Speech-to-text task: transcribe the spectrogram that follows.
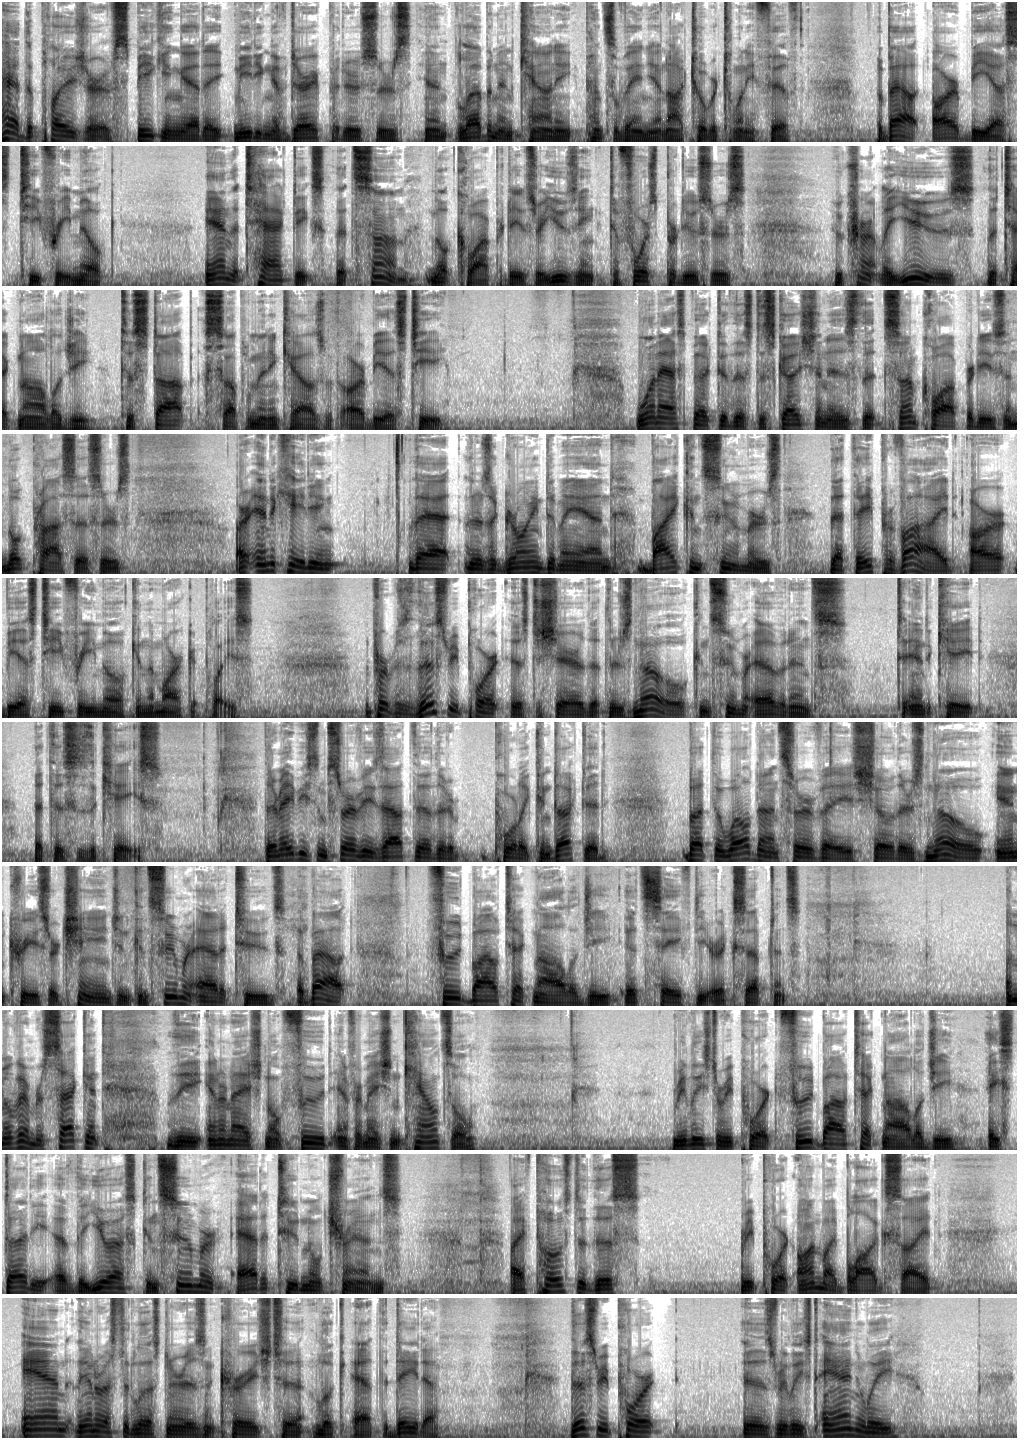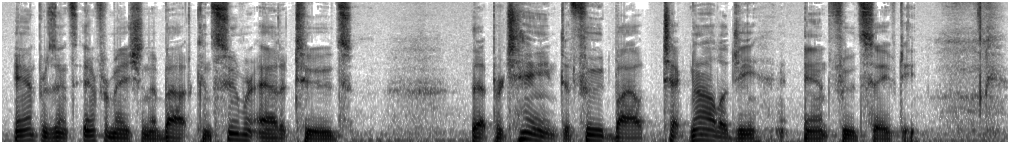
I had the pleasure of speaking at a meeting of dairy producers in Lebanon County, Pennsylvania on October 25th about RBST free milk and the tactics that some milk cooperatives are using to force producers who currently use the technology to stop supplementing cows with RBST. One aspect of this discussion is that some cooperatives and milk processors are indicating that there's a growing demand by consumers that they provide RBST free milk in the marketplace. The purpose of this report is to share that there's no consumer evidence to indicate that this is the case. There may be some surveys out there that are poorly conducted, but the well done surveys show there's no increase or change in consumer attitudes about food biotechnology, its safety, or acceptance. On November 2nd, the International Food Information Council released a report, Food Biotechnology, a study of the U.S. consumer attitudinal trends. I've posted this report on my blog site, and the interested listener is encouraged to look at the data. This report is released annually and presents information about consumer attitudes that pertain to food biotechnology and food safety.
